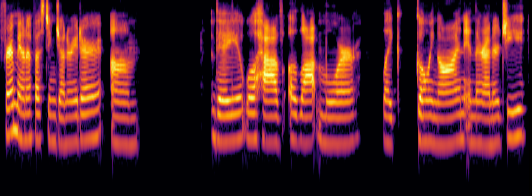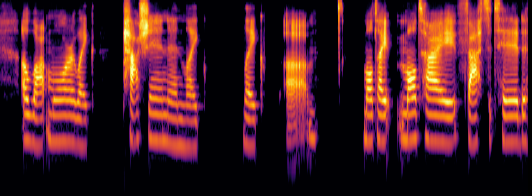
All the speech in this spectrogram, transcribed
for a manifesting generator, um, they will have a lot more like going on in their energy, a lot more like passion and like like um multi multifaceted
